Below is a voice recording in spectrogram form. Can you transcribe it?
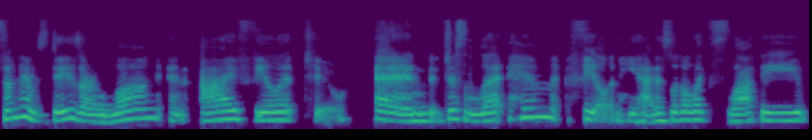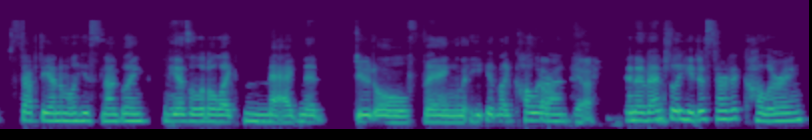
sometimes days are long and I feel it too. And just let him feel. And he had his little like slothy stuffed animal he's snuggling. And he has a little like magnet doodle thing that he can like color oh, on. Yeah. And eventually he just started coloring.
